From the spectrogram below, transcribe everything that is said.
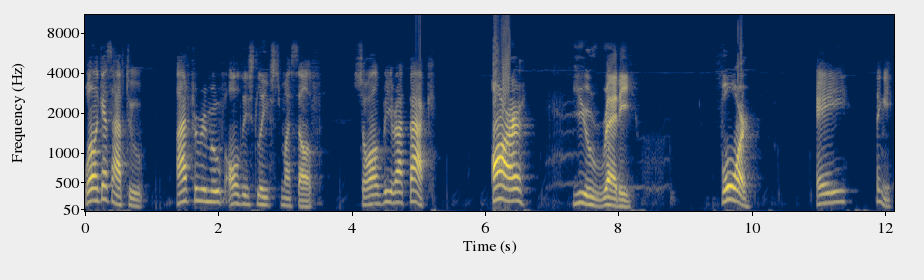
Well, I guess I have to... I have to remove all these leaves myself. So I'll be right back. Are you ready? For a thingy.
